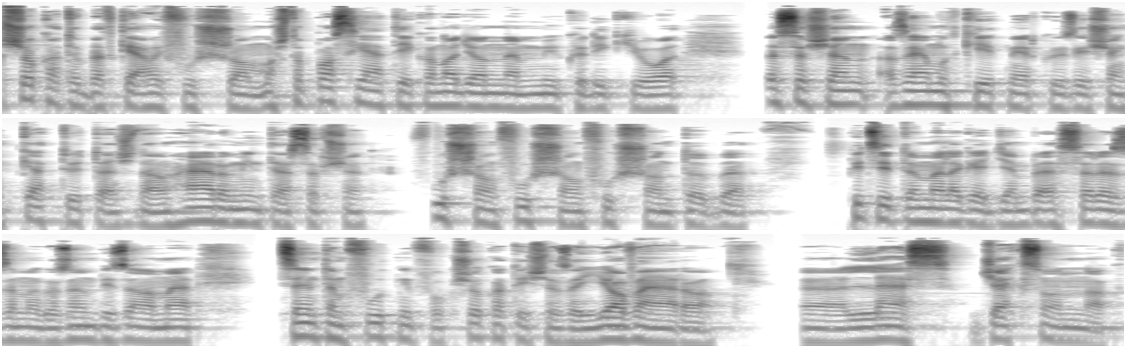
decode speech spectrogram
Sokkal többet kell, hogy fusson. Most a passzjátéka nagyon nem működik jól. Összesen az elmúlt két mérkőzésen kettő touchdown, három interception, fusson, fusson, fusson többet. Picit önmelegedjen be, szerezze meg az önbizalmát. Szerintem futni fog sokat, és ez a javára lesz Jacksonnak.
